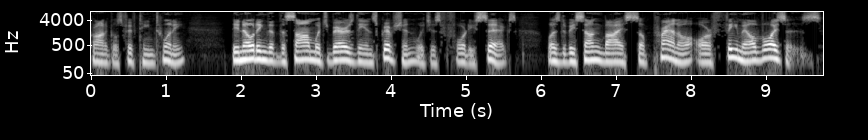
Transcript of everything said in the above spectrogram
Chronicles 15:20, denoting that the psalm which bears the inscription, which is 46, was to be sung by soprano or female voices.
